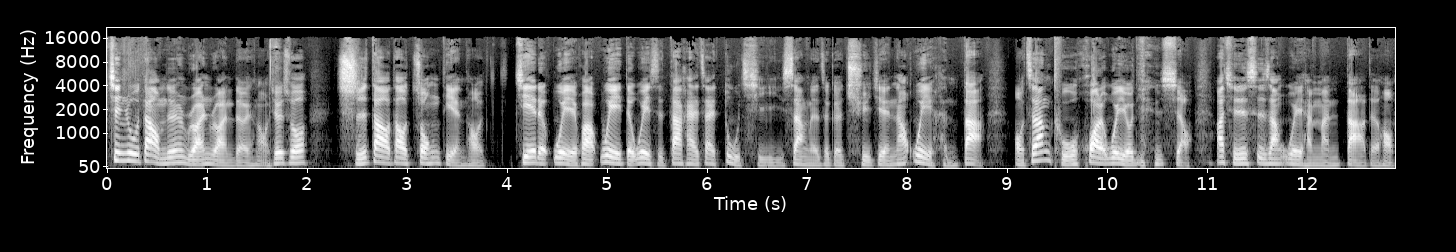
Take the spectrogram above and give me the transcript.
进入到我们这边软软的，哈，就是说食道到终点，哈。接的胃的话，胃的位置大概在肚脐以上的这个区间，那胃很大哦。这张图画的胃有点小，啊，其实事实上胃还蛮大的哈、哦。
